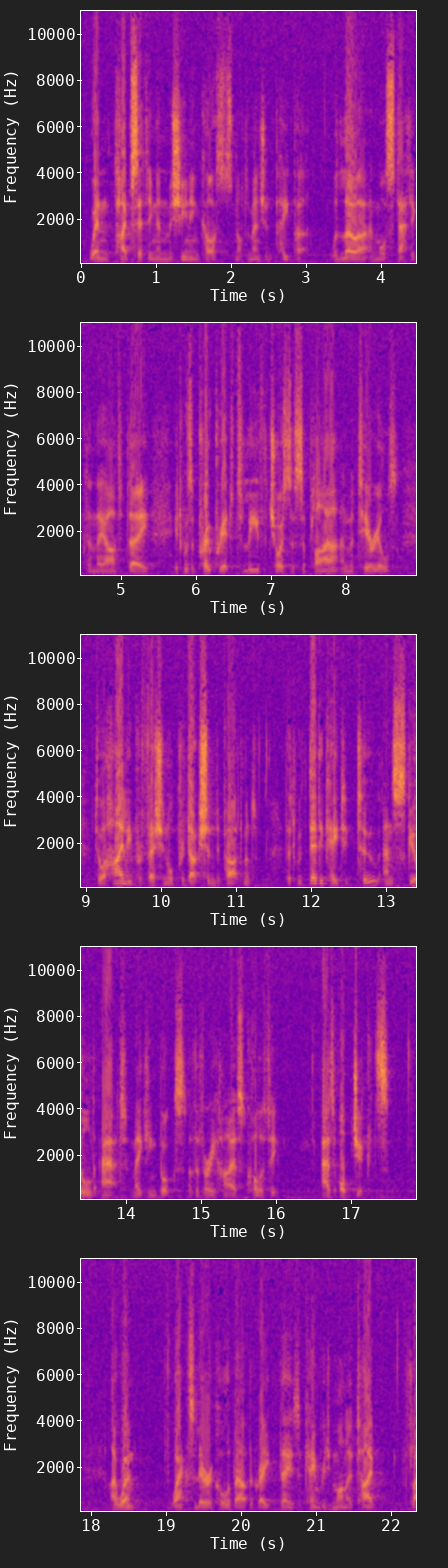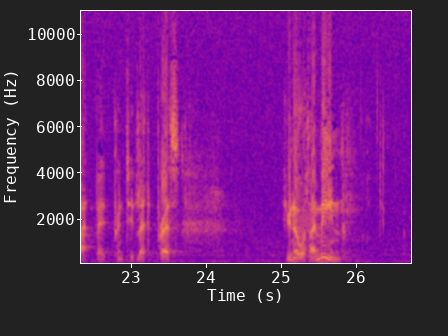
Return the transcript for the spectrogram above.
When typesetting and machining costs, not to mention paper, were lower and more static than they are today, it was appropriate to leave the choice of supplier and materials to a highly professional production department that was dedicated to and skilled at making books of the very highest quality as objects. I won't wax lyrical about the great days of Cambridge monotype, flatbed printed letterpress. You know what I mean.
